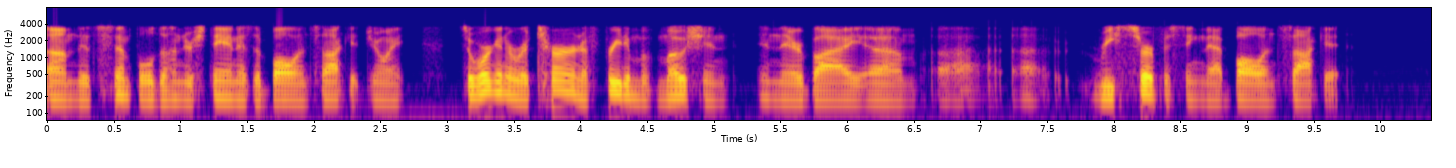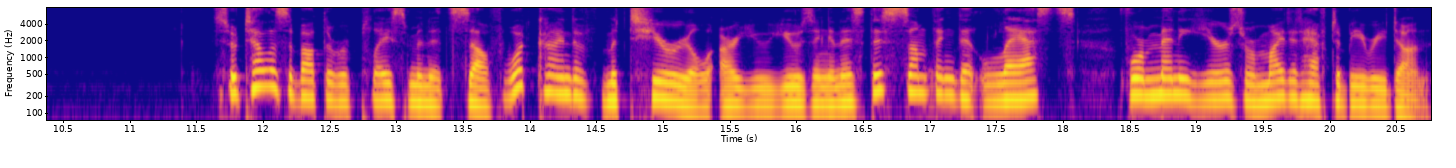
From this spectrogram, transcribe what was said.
um, that's simple to understand as a ball and socket joint. So we're going to return a freedom of motion in there by um, uh, uh, resurfacing that ball and socket. So tell us about the replacement itself. What kind of material are you using, and is this something that lasts for many years, or might it have to be redone?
